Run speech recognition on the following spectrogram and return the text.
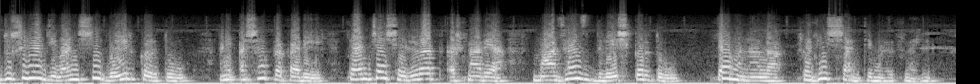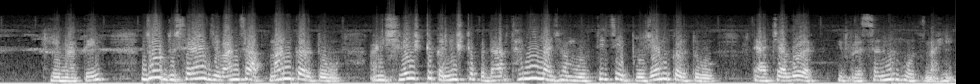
दुसऱ्या जीवांशी वैर करतो आणि अशा प्रकारे त्यांच्या शरीरात असणाऱ्या माझाच द्वेष करतो त्या मनाला कधीच शांती मिळत नाही. हे नाते जो दुसऱ्या जीवांचा अपमान करतो आणि श्रेष्ठ कनिष्ठ पदार्थांनी माझ्या मूर्तीचे पूजन करतो त्याच्यावर मी प्रसन्न होत नाही.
